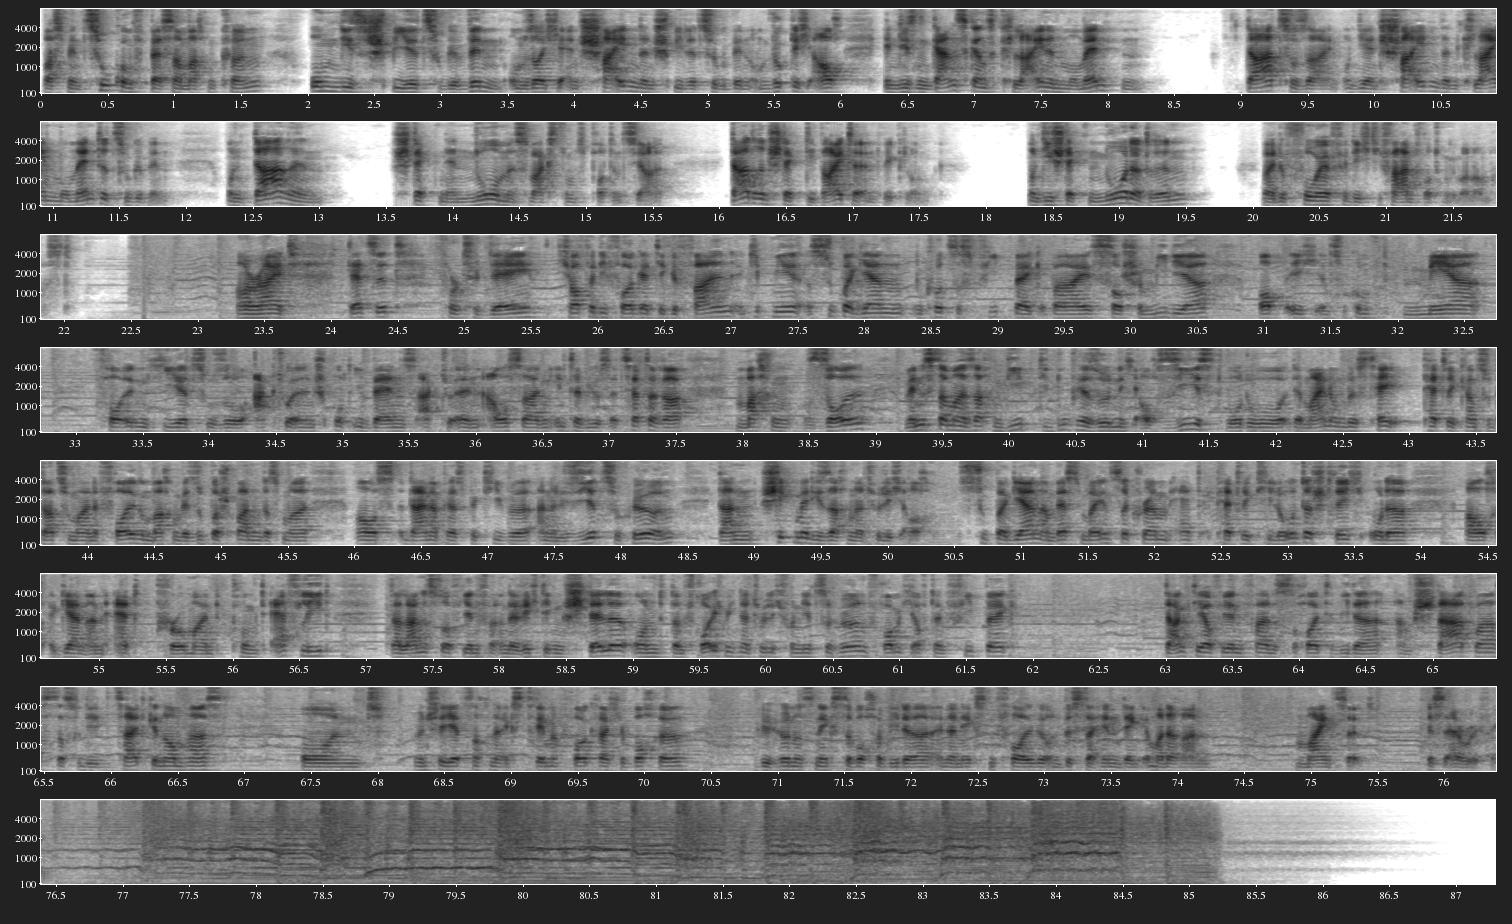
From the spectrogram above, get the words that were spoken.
was wir in Zukunft besser machen können um dieses Spiel zu gewinnen, um solche entscheidenden Spiele zu gewinnen, um wirklich auch in diesen ganz, ganz kleinen Momenten da zu sein und die entscheidenden kleinen Momente zu gewinnen. Und darin steckt ein enormes Wachstumspotenzial. Darin steckt die Weiterentwicklung. Und die steckt nur da drin, weil du vorher für dich die Verantwortung übernommen hast. Alright, that's it for today. Ich hoffe, die Folge hat dir gefallen. Gib mir super gern ein kurzes Feedback bei Social Media ob ich in Zukunft mehr Folgen hier zu so aktuellen Sportevents, aktuellen Aussagen, Interviews etc. machen soll. Wenn es da mal Sachen gibt, die du persönlich auch siehst, wo du der Meinung bist, hey Patrick, kannst du dazu mal eine Folge machen, wäre super spannend, das mal aus deiner Perspektive analysiert zu hören, dann schick mir die Sachen natürlich auch super gern, am besten bei Instagram at patrickthiele oder auch gern an at promind.athlete. Da landest du auf jeden Fall an der richtigen Stelle und dann freue ich mich natürlich von dir zu hören, freue mich auf dein Feedback. Danke dir auf jeden Fall, dass du heute wieder am Start warst, dass du dir die Zeit genommen hast und wünsche dir jetzt noch eine extrem erfolgreiche Woche. Wir hören uns nächste Woche wieder in der nächsten Folge und bis dahin denk immer daran, Mindset is everything.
